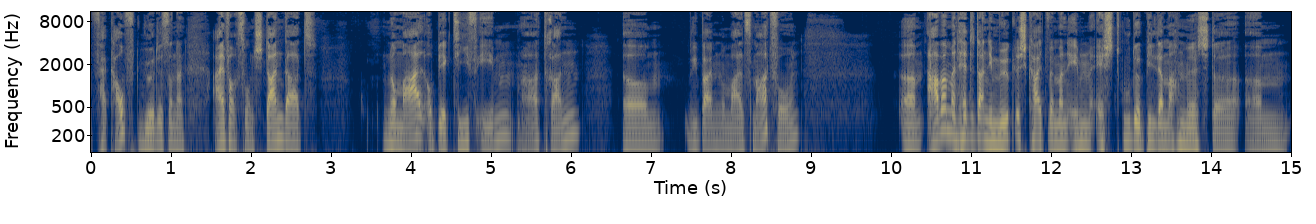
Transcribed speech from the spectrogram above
verkauft würde, sondern einfach so ein Standard Normalobjektiv eben ja, dran, ähm, wie beim normalen Smartphone. Ähm, aber man hätte dann die Möglichkeit, wenn man eben echt gute Bilder machen möchte, ähm,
